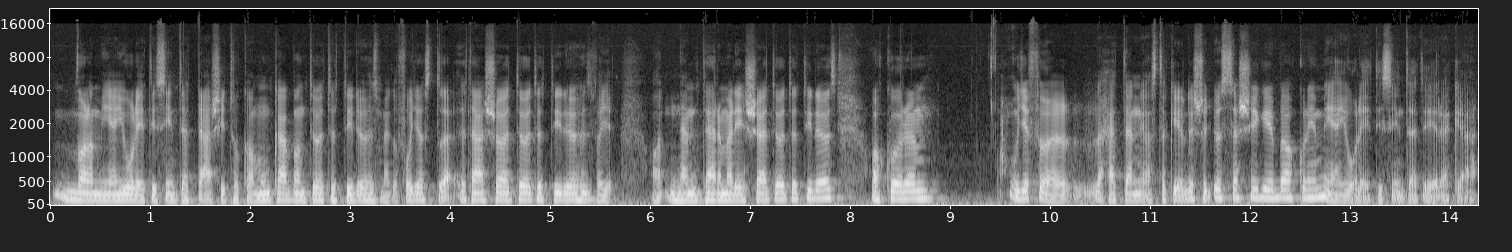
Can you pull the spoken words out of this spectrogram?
valamilyen jóléti szintet társítok a munkában töltött időhöz, meg a fogyasztással töltött időhöz, vagy a nem termeléssel töltött időhöz, akkor ugye föl lehet tenni azt a kérdést, hogy összességében akkor én milyen jóléti szintet érek el.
